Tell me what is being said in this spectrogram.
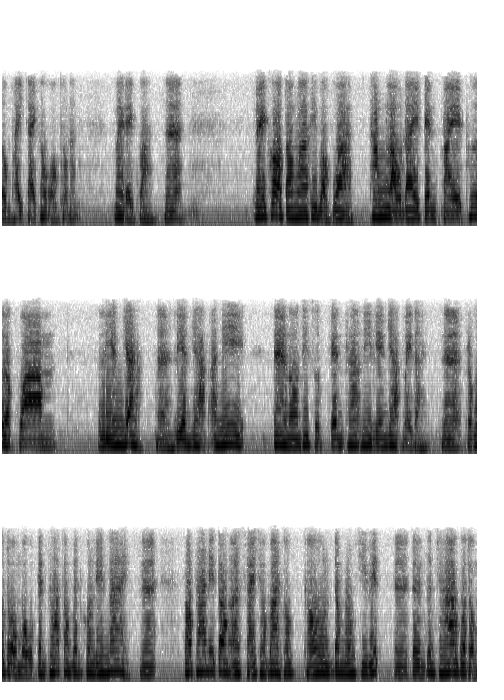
ลมหายใจเข้าออกเท่านั้น ไม่ได้ความนะในข้อต่อมาที่บอกว่าทำเหล่าใดเป็นไปเพื่อความเลี้ยงยากนะเลี้ยงยาก อันนี้ แน่นอนที่สุดเป็นพระนี่เลี้ยงยากไม่ได้นะพระพุทธองค์บอกว่าเป็นพระต้องเป็นคนเลี้ยงง่ายนะเพราะพระนี่ต้องอาศัยชาวบ้านเขาเขาดำรงชีวิตตื่นขึ้นเช้าก็ต้อง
